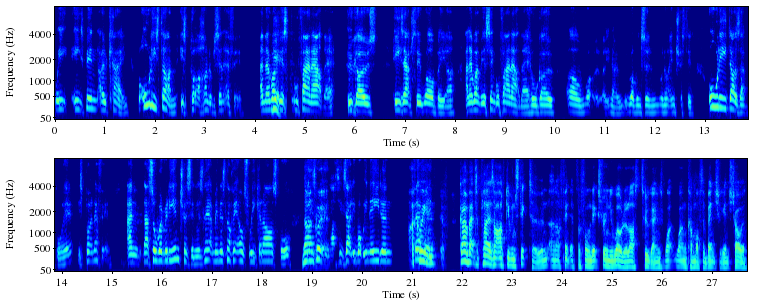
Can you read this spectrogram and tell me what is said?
we he's been okay, but all he's done is put 100% effort in. And there won't yeah. be a single fan out there who goes, he's absolute world beater. And there won't be a single fan out there who'll go, oh, you know, Robinson, we're not interested. All he does, that boy, is put an effort in. And that's all we're really interested in, isn't it? I mean, there's nothing else we can ask for. No, I agree. That's exactly what we need. And I agree. And going back to players that I've given stick to, and, and I think they've performed extremely well the last two games. One, one come off the bench against Charlton.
